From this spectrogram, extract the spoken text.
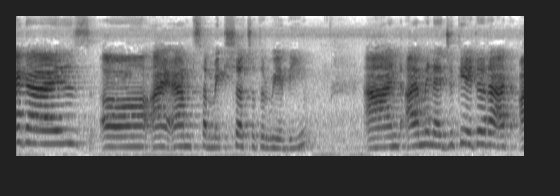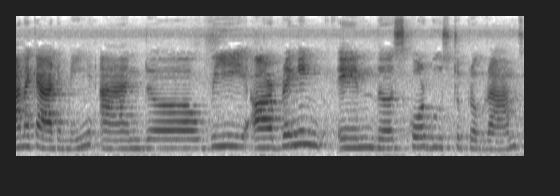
Hi guys, uh, I am Samiksha Chaturvedi and I'm an educator at an academy and uh, we are bringing in the score booster programs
